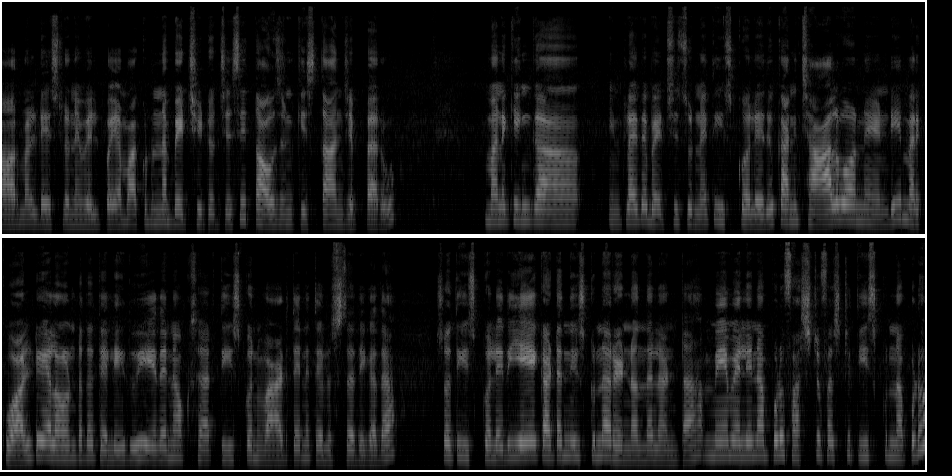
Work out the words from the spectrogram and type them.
నార్మల్ డేస్లోనే వెళ్ళిపోయాము అక్కడున్న బెడ్షీట్ వచ్చేసి థౌజండ్కి ఇస్తా అని చెప్పారు. మనకి ఇంకా ఇంట్లో అయితే బెడ్షీట్స్ ఉన్నాయి తీసుకోలేదు. కానీ చాలా బాగున్నాయండి. మరి క్వాలిటీ ఎలా ఉంటుందో తెలియదు ఏదైనా ఒకసారి తీసుకొని వాడితేనే తెలుస్తుంది కదా. సో తీసుకోలేదు. ఏ కటన్ తీసుకున్నా రెండు వందలు అంట. మేము వెళ్ళినప్పుడు ఫస్ట్ ఫస్ట్ తీసుకున్నప్పుడు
